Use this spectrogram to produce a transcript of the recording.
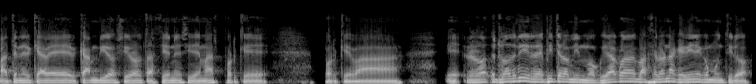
va a tener que haber cambios y rotaciones y demás porque, porque va. eh, Ro- Rodri repite lo mismo. Cuidado con el Barcelona que viene como un tiro.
